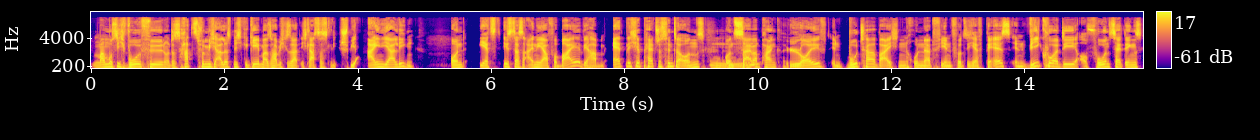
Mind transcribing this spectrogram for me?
man muss sich wohlfühlen und das hat's für mich alles nicht gegeben. Also habe ich gesagt, ich lasse das Spiel ein Jahr liegen. Und jetzt ist das eine Jahr vorbei. Wir haben etliche Patches hinter uns Mhm. und Cyberpunk läuft in butterweichen 144 FPS in WQAD auf hohen Settings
